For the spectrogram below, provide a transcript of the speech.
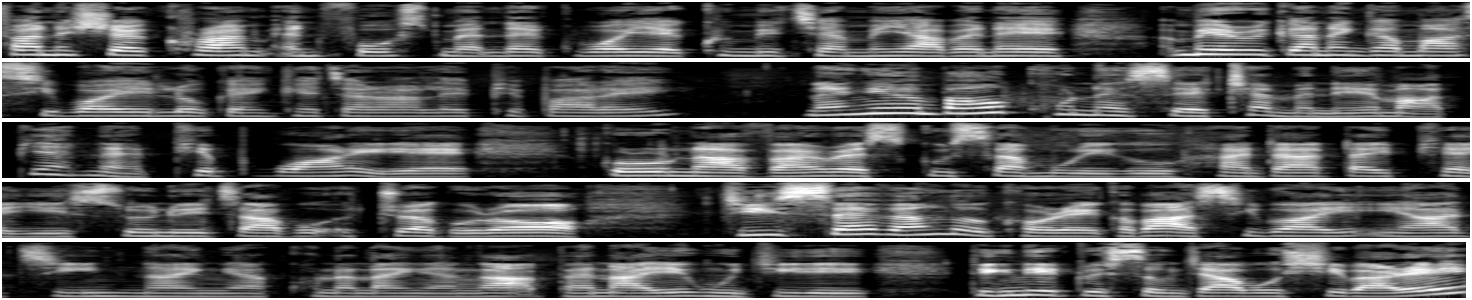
Financial Crime Enforcement Network ရဲ့ခွင့်ပြုချက်မရဘဲနဲ့ American နိုင်ငံမှာစီးပွားရေးလုပ်ကိုင်ခဲ့ကြတာလည်းဖြစ်ပါတယ်။ နိုင်ငံပေါင်း70ထက်မနည်းမှာပြန့်နှံ့ဖြစ်ပွားနေတဲ့ကိုရိုနာဗိုင်းရပ်စ်ကူးစက်မှုတွေကိုဟန့်တားတိုက်ဖျက်ရေးဆွေးနွေးကြဖို့အတွက်ကိုတော့ G7 လို့ခေါ်တဲ့ကမ္ဘာ့စီးပွားရေးအင်အားကြီးနိုင်ငံ9နိုင်ငံကဘဏ္ဍာရေးဝန်ကြီးတွေဒီကနေ့တွေ့ဆုံကြဖို့ရှိပါတယ်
